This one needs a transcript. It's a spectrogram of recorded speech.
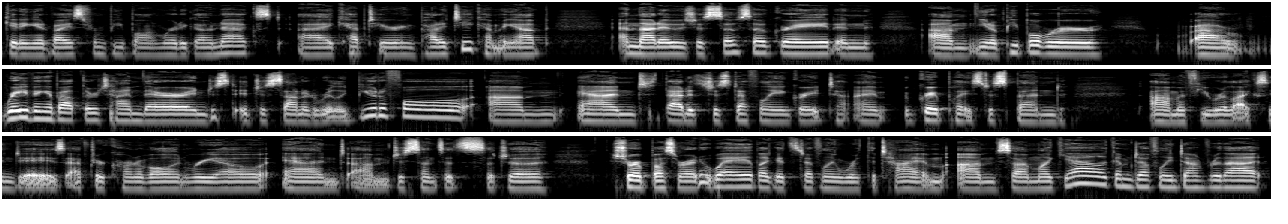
getting advice from people on where to go next, I kept hearing Paraty coming up, and that it was just so so great, and um, you know, people were. Uh, raving about their time there, and just it just sounded really beautiful, um, and that it's just definitely a great time, a great place to spend um, a few relaxing days after Carnival in Rio. And um, just since it's such a short bus ride away, like it's definitely worth the time. Um, so I'm like, yeah, like I'm definitely down for that.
